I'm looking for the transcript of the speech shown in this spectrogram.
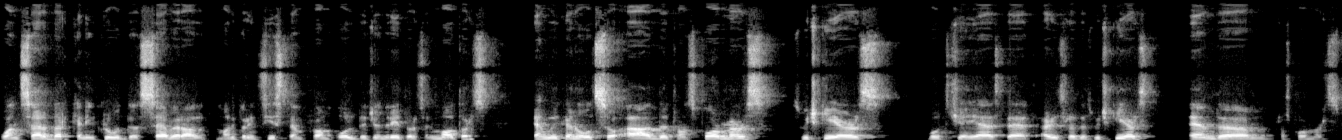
One server can include several monitoring systems from all the generators and motors, and we can also add transformers, switch gears, both GIS that are related switch gears, and um, transformers.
